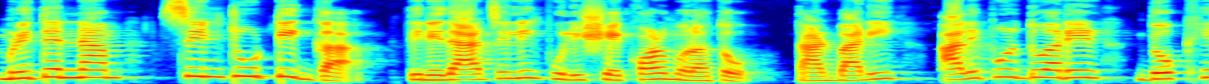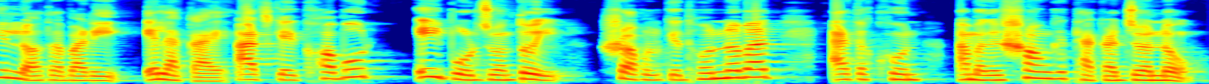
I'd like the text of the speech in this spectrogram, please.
মৃতের নাম সিন্টু টিগ্গা। তিনি দার্জিলিং পুলিশে কর্মরত। তার বাড়ি আলিপুরদুয়ারের দক্ষিণ লতাবাড়ি এলাকায়। আজকের খবর এই পর্যন্তই। সকলকে ধন্যবাদ। এতক্ষণ আমাদের সঙ্গে থাকার জন্য।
